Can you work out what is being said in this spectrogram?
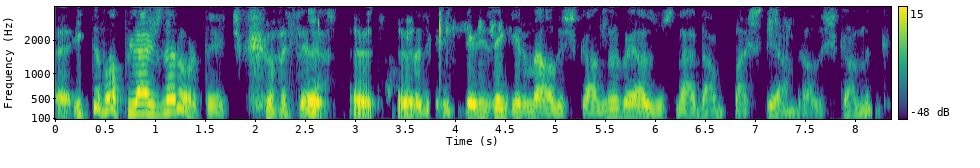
E, ilk defa plajlar ortaya çıkıyor mesela. Evet, evet, evet. Denize girme alışkanlığı Beyaz Ruslardan başlayan bir alışkanlık.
